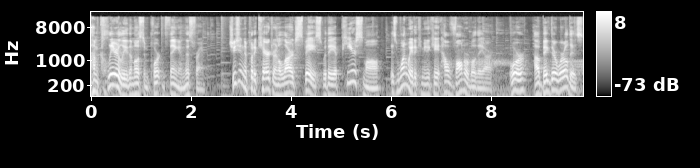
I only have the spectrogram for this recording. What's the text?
I'm clearly the most important thing in this frame. Choosing to put a character in a large space where they appear small is one way to communicate how vulnerable they are, or how big their world is.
